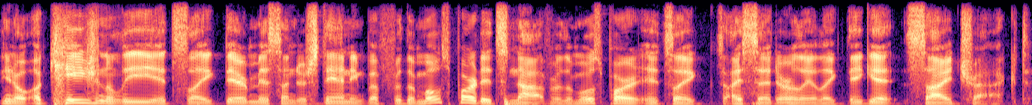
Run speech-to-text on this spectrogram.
you know, occasionally it's like they're misunderstanding, but for the most part, it's not. For the most part, it's like I said earlier, like they get sidetracked.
